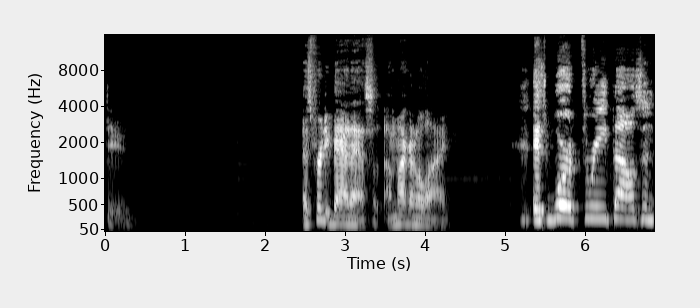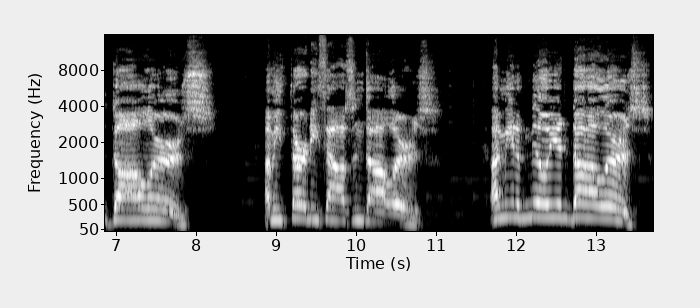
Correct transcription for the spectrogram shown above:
dude. That's pretty badass. I'm not gonna lie. It's worth three thousand dollars. I mean thirty thousand dollars. I mean a million dollars.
